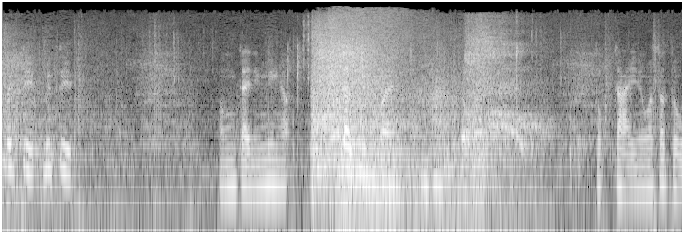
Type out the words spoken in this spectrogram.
ไม่ติดไม่ติดต้องใจนิ่งๆครับแล้วยิงไปโดนตกใจนึกว่าศัตรู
